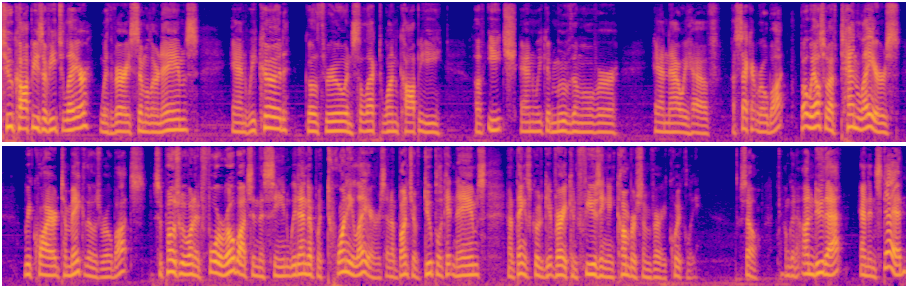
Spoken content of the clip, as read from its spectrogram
two copies of each layer with very similar names. And we could go through and select one copy of each and we could move them over. And now we have a second robot. But we also have 10 layers required to make those robots. Suppose we wanted four robots in this scene, we'd end up with 20 layers and a bunch of duplicate names, and things could get very confusing and cumbersome very quickly. So I'm going to undo that, and instead,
